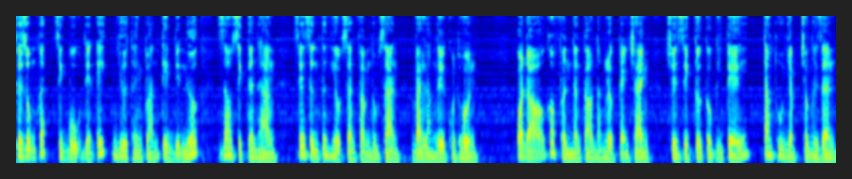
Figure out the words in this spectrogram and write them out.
sử dụng các dịch vụ tiện ích như thanh toán tiền điện nước, giao dịch ngân hàng, xây dựng thương hiệu sản phẩm nông sản và làng nghề của thôn. Qua đó góp phần nâng cao năng lực cạnh tranh, chuyển dịch cơ cấu kinh tế, tăng thu nhập cho người dân.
